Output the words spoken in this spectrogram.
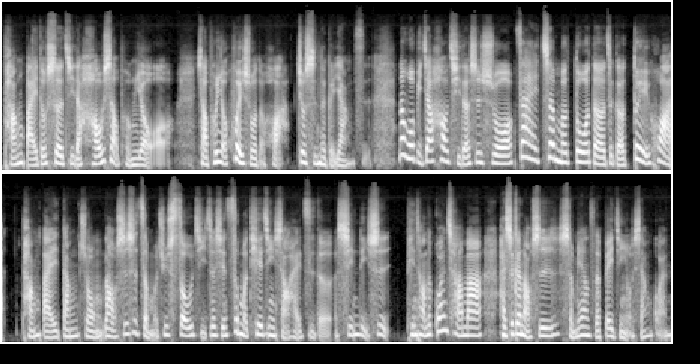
旁白都设计的好小朋友哦，小朋友会说的话就是那个样子。那我比较好奇的是说，在这么多的这个对话旁白当中，老师是怎么去搜集这些这么贴近小孩子的心理？是平常的观察吗？还是跟老师什么样子的背景有相关？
